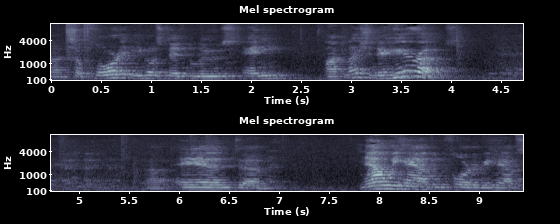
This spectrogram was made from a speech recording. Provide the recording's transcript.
Uh, so Florida eagles didn't lose any population. They're heroes. Uh, and um, now we have in Florida, we have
